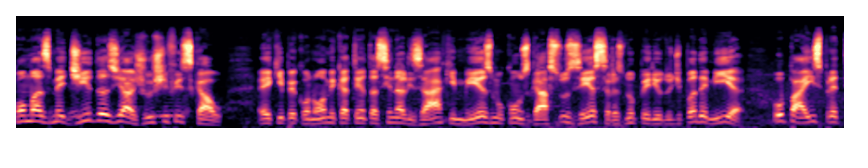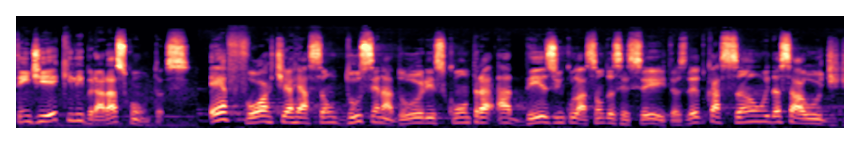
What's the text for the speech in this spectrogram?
como as medidas de ajuste fiscal. A equipe econômica tenta sinalizar que, mesmo com os gastos extras no período de pandemia, o país pretende equilibrar as contas. É forte a reação dos senadores contra a desvinculação das receitas, da educação e da saúde.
